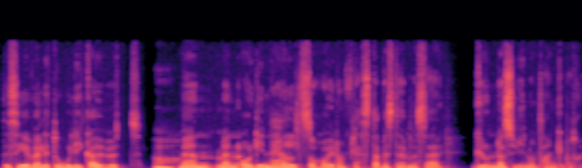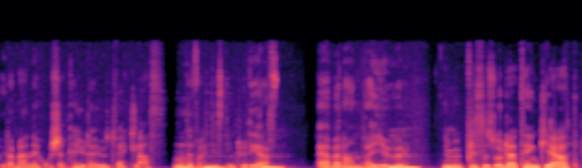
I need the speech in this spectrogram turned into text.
det ser väldigt olika ut. Ja. Men, men originellt så har ju de flesta bestämmelser grundas ju i någon tanke på att skydda människor. Sen kan ju det utvecklas. Det faktiskt inkluderar även andra djur. Ja, men precis, och där tänker jag att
